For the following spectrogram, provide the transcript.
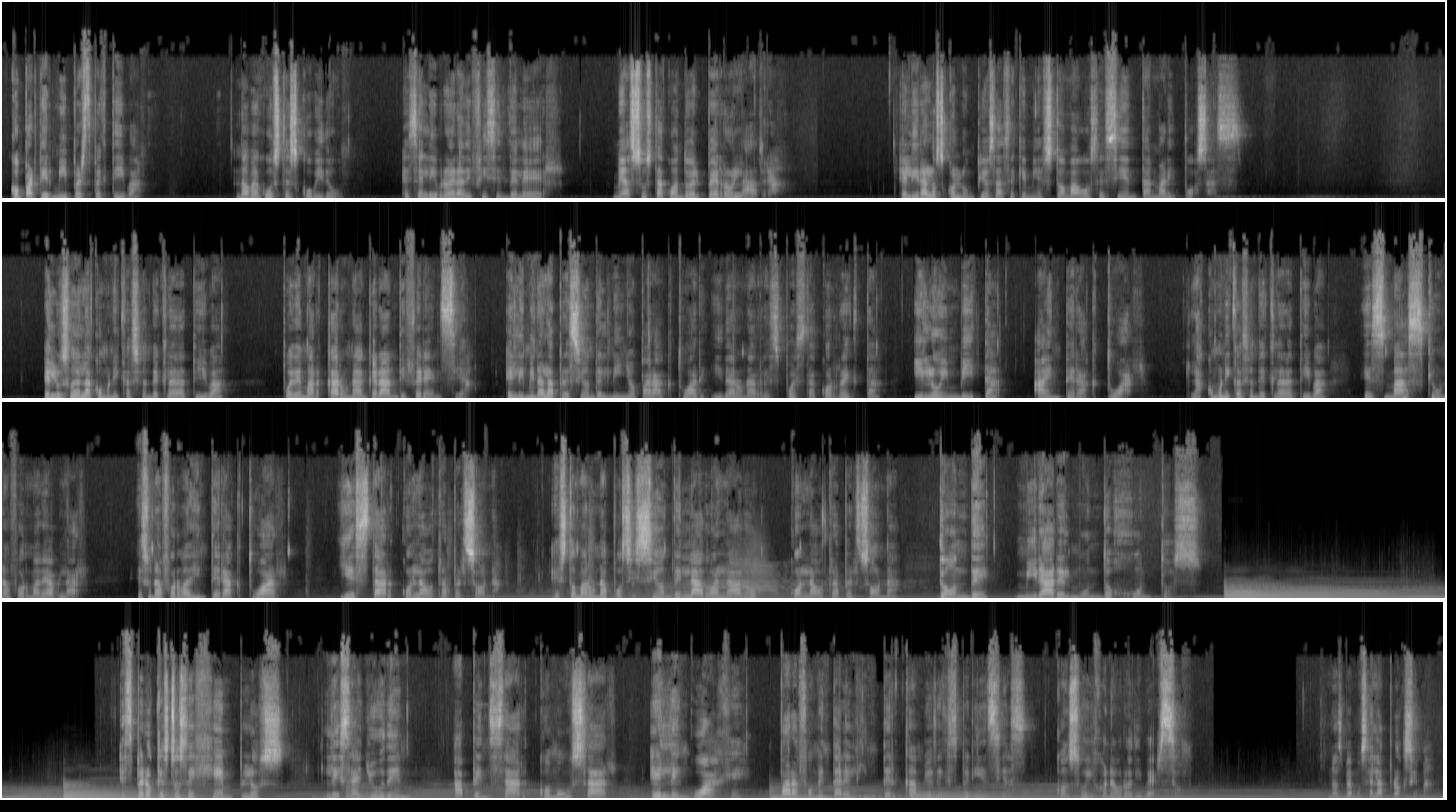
Compartir mi perspectiva. No me gusta Scooby-Doo. Ese libro era difícil de leer. Me asusta cuando el perro ladra. El ir a los columpios hace que mi estómago se sientan mariposas. El uso de la comunicación declarativa puede marcar una gran diferencia. Elimina la presión del niño para actuar y dar una respuesta correcta y lo invita a interactuar. La comunicación declarativa es más que una forma de hablar, es una forma de interactuar y estar con la otra persona. Es tomar una posición de lado a lado con la otra persona donde mirar el mundo juntos. Espero que estos ejemplos les ayuden a pensar cómo usar el lenguaje para fomentar el intercambio de experiencias con su hijo neurodiverso. Nos vemos en la próxima.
